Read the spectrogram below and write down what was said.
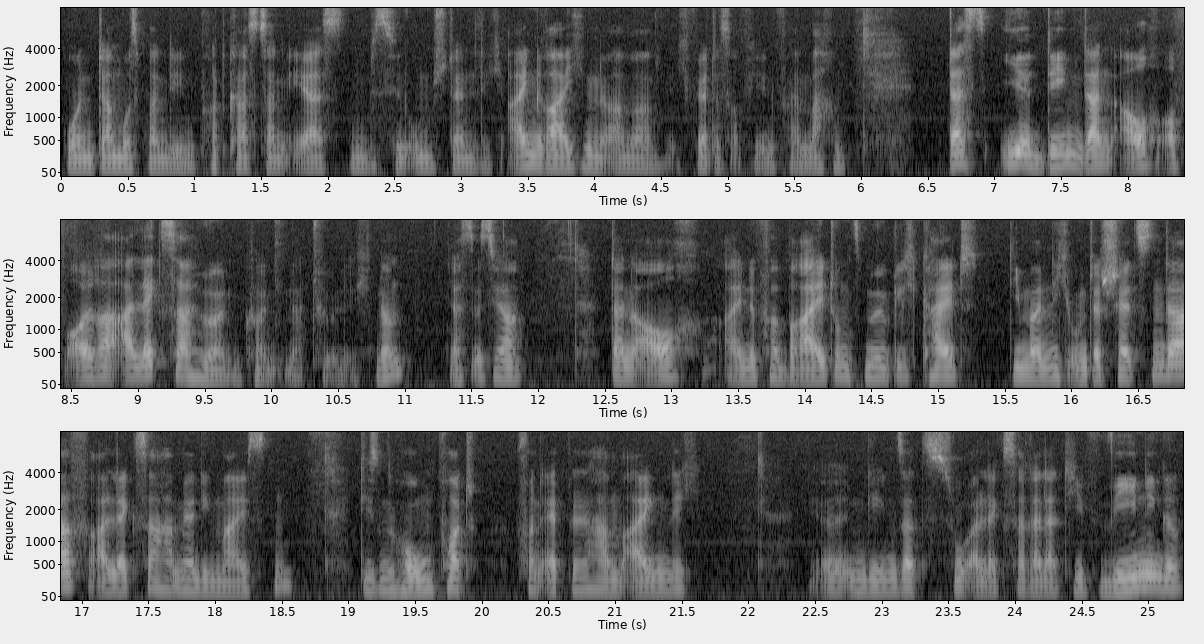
Und da muss man den Podcast dann erst ein bisschen umständlich einreichen, aber ich werde das auf jeden Fall machen. Dass ihr den dann auch auf eurer Alexa hören könnt, natürlich. Ne? Das ist ja dann auch eine Verbreitungsmöglichkeit, die man nicht unterschätzen darf. Alexa haben ja die meisten. Diesen HomePod von Apple haben eigentlich äh, im Gegensatz zu Alexa relativ wenige.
